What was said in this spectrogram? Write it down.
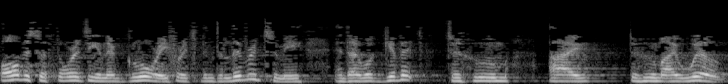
all this authority and their glory, for it's been delivered to me, and I will give it to whom I, to whom I will.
